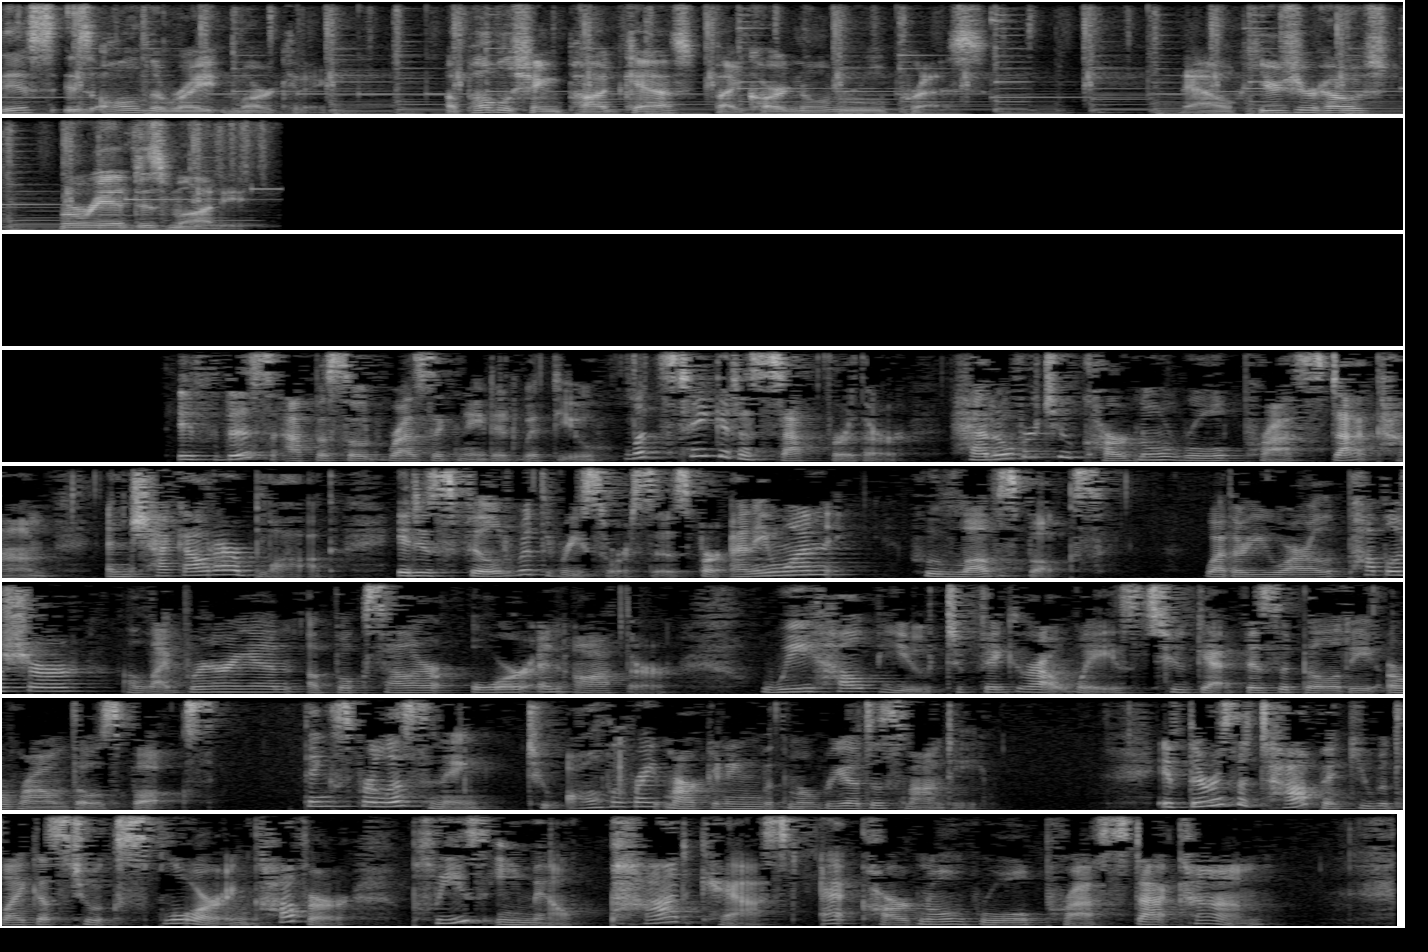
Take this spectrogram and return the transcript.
This is All the Right Marketing, a publishing podcast by Cardinal Rule Press. Now, here's your host, Maria Dismondy. If this episode resonated with you, let's take it a step further. Head over to cardinalrulepress.com and check out our blog. It is filled with resources for anyone who loves books, whether you are a publisher, a librarian, a bookseller, or an author. We help you to figure out ways to get visibility around those books. Thanks for listening to All the Right Marketing with Maria Dismondy. If there is a topic you would like us to explore and cover, please email podcast at cardinalrulepress.com.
